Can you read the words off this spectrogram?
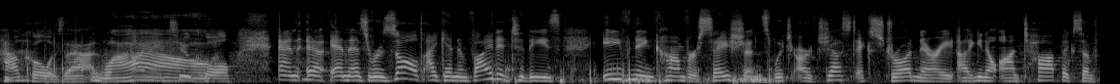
How cool was that? Wow. I mean, too cool. And, uh, and as a result, I get invited to these evening conversations, which are just extraordinary, uh, you know, on topics of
